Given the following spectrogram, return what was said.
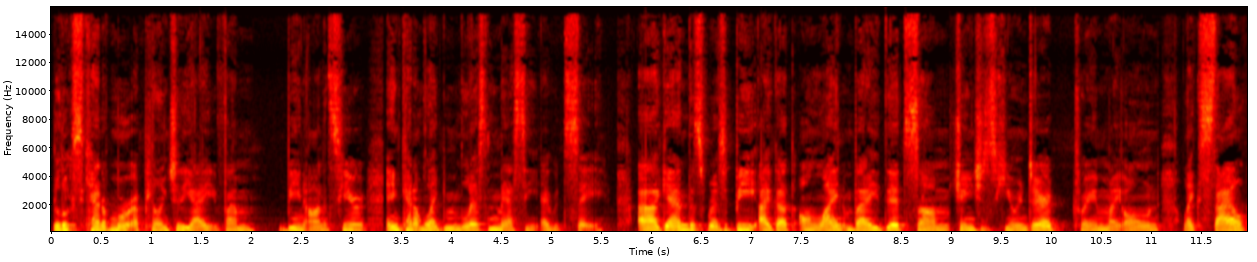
It looks kind of more appealing to the eye if I'm being honest here, and kind of like less messy, I would say. Again, this recipe I got online, but I did some changes here and there, trying my own like style.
